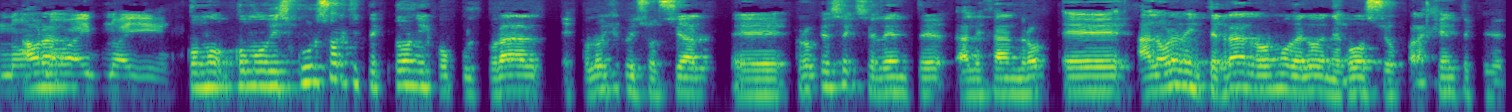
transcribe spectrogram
no, Ahora, hay, no hay... Como, como discurso arquitectónico, cultural, ecológico y social, eh, creo que es excelente, Alejandro. Eh, a la hora de integrarlo a un modelo de negocio para gente que,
